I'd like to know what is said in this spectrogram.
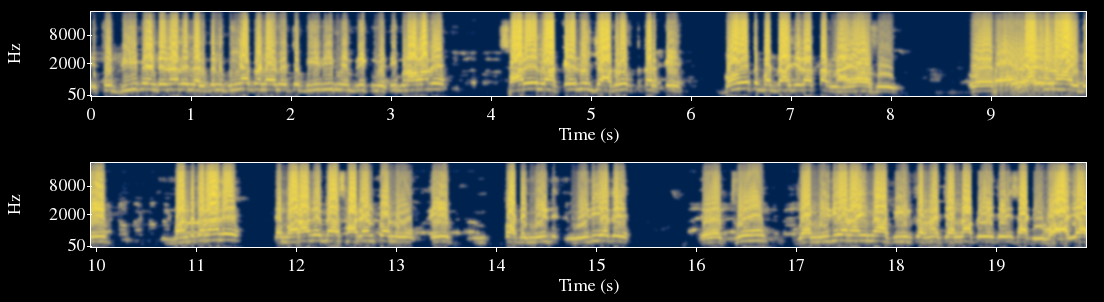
ਇੱਥੇ 20 ਪਿੰਡ ਇਹਨਾਂ ਦੇ, ਲੱਗਦੇ ਨੇ 20 ਪਿੰਡਾਂ ਵਿੱਚ 20 20 ਮੈਂਬਰੀ ਕਮੇਟੀ ਬਣਾਵਾਂਗੇ। ਸਾਰੇ ਇਲਾਕੇ ਨੂੰ ਜਾਗਰੂਕ ਕਰਕੇ ਬਹੁਤ ਵੱਡਾ ਜਿਹੜਾ ਧਰਨਾ ਆ ਅਸੀਂ, ਉਹ ਨੈਸ਼ਨਲ ਹਾਈਵੇ ਬੰਦ ਕਰਾਂਗੇ ਤੇ ਮਾਰਾਂਗੇ। ਮੈਂ ਸਾਰਿਆਂ ਨੂੰ ਤੁਹਾਨੂੰ ਇਹ ਤੁਹਾਡੇ ਮੀਡੀਆ ਦੇ ਥਰੂ ਜਾਂ ਮੀਡੀਆ ਰਾਹੀਂ ਮੈਂ ਅਪੀਲ ਕਰਨਾ ਚਾਹੁੰਦਾ ਵੀ ਇਹ ਜਿਹੜੀ ਸਾਡੀ ਆਵਾਜ਼ ਆ,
